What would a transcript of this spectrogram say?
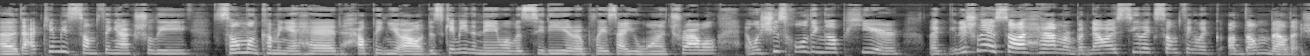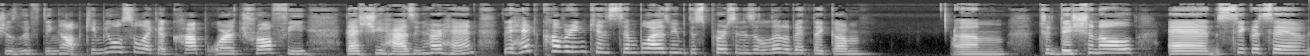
Uh, that can be something actually, someone coming ahead, helping you out. This can be the name of a city or a place that you want to travel. And when she's holding up here, like initially I saw a hammer, but now I see like something like a dumbbell that she's lifting up. Can be also like a cup or a trophy that she has in her hand. The head covering can symbolize maybe this person is a little bit like um um traditional and secretive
